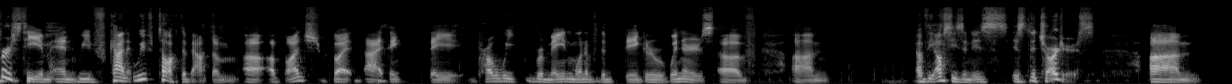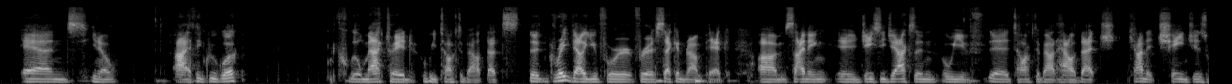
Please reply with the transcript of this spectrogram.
first team, and we've kind of we've talked about them uh, a bunch, but I think they probably remain one of the bigger winners of um, of the offseason is is the Chargers. Um, and you know, I think we look Khalil Mack trade we talked about. That's the great value for for a second round pick. Um, signing uh, J.C. Jackson, we've uh, talked about how that ch- kind of changes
